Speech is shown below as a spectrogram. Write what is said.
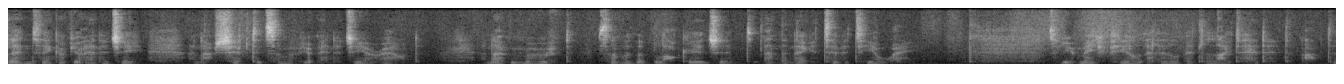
cleansing of your energy, and I've shifted some of your energy around, and I've moved some of the blockage and, and the negativity away. So, you may feel a little bit lightheaded after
